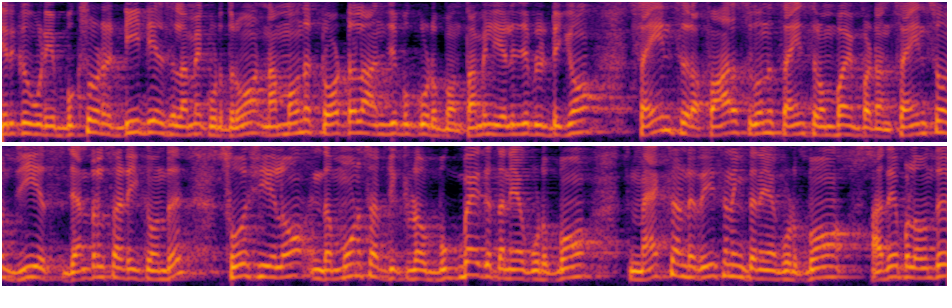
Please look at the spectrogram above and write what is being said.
இருக்கக்கூடிய புக்ஸோட டீட்டெயில்ஸ் எல்லாமே கொடுத்துருவோம். நம்ம வந்து டோட்டலாக அஞ்சு புக் கொடுப்போம். தமிழ் எலிஜிபிலிட்டிக்கும் சயின்ஸ் ஃபாரஸ்ட்டுக்கு வந்து சயின்ஸ் ரொம்ப இம்பார்ட்டன்ட் சயின்ஸும் ஜிஎஸ் ஜென்ரல் ஸ்டடிக்கு வந்து சோஷியலும் இந்த மூணு சப்ஜெக்டோட புக் பேக்கு தனியாக கொடுப்போம். மேக்ஸ் அண்ட் ரீசனிங் தனியாக கொடுப்போம். அதே போல் வந்து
